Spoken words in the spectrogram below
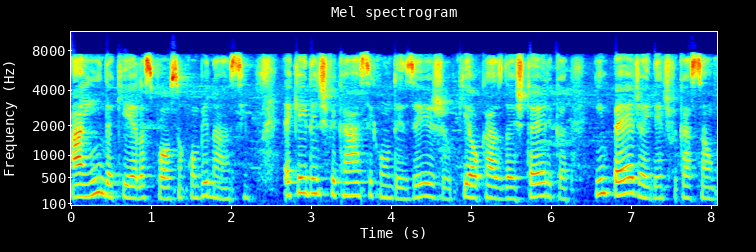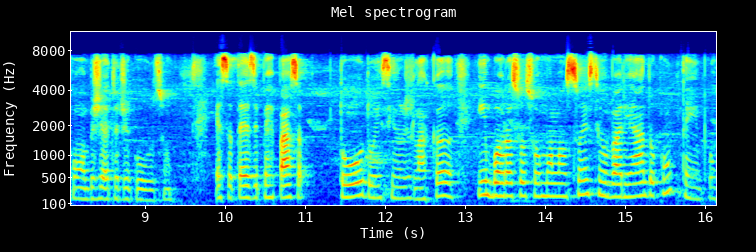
ainda que elas possam combinar-se. É que identificar-se com o desejo, que é o caso da histérica, impede a identificação com o objeto de gozo. Essa tese perpassa todo o ensino de Lacan, embora suas formulações tenham variado com o tempo.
